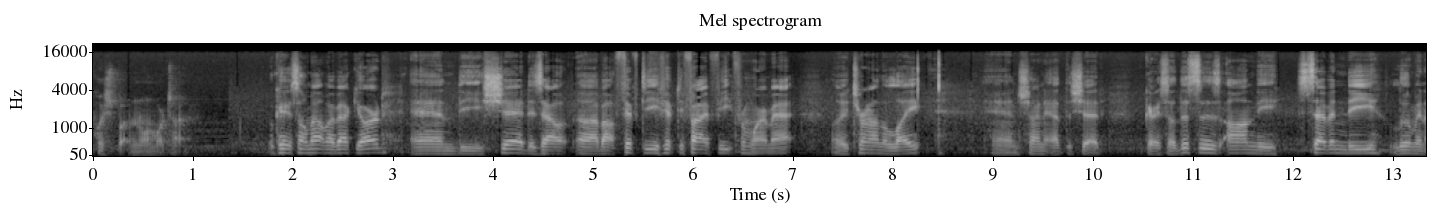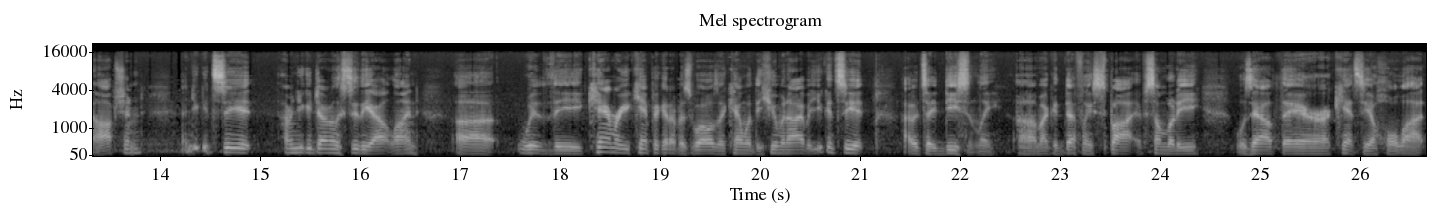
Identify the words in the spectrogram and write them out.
push button one more time. Okay, so I'm out in my backyard and the shed is out uh, about 50, 55 feet from where I'm at. Let me turn on the light and shine it at the shed. Okay, so this is on the 70 lumen option and you can see it, I mean you can generally see the outline. Uh, with the camera you can't pick it up as well as I can with the human eye, but you can see it, I would say, decently. Um, I could definitely spot if somebody was out there. I can't see a whole lot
